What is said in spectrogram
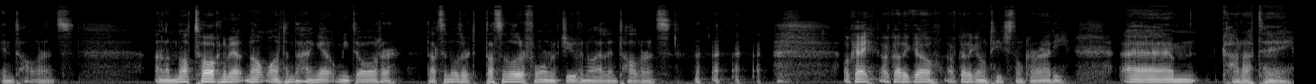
intolerance. And I'm not talking about not wanting to hang out with my daughter. That's another that's another form of juvenile intolerance. okay, I've got to go. I've got to go and teach some karate. Um, karate.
